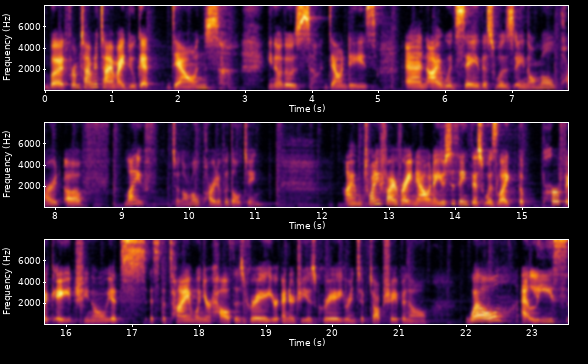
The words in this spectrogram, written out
but from time to time, I do get downs, you know, those down days. And I would say this was a normal part of life, it's a normal part of adulting. I'm 25 right now, and I used to think this was like the perfect age. You know, it's it's the time when your health is great, your energy is great, you're in tip-top shape and all. Well, at least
